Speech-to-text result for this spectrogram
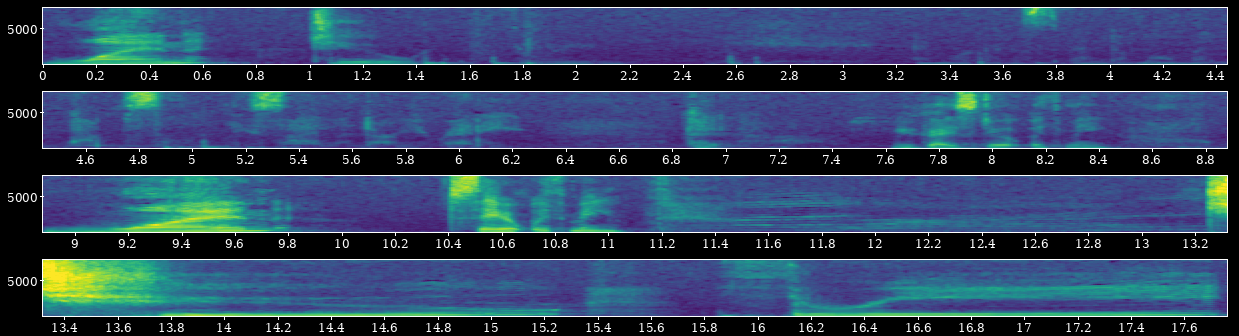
one, two, three, and we're going to spend a moment absolutely silent. Are you ready? Okay, you guys do it with me. One, say it with me. Two, three,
